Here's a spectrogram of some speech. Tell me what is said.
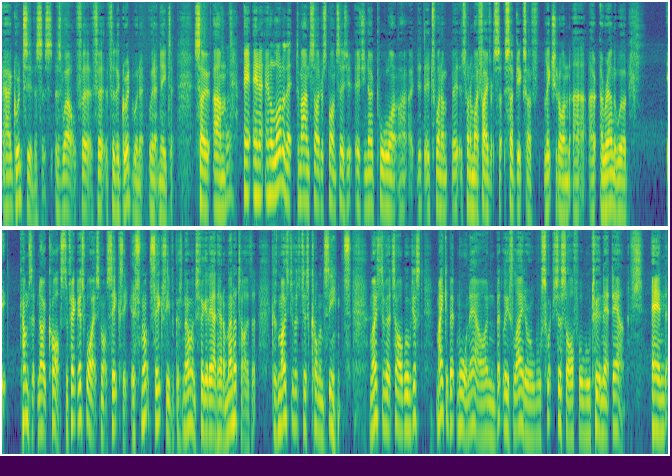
uh, grid services as well for, for, for the grid when it when it needs it. So um, and, and a lot of that demand side response, as you, as you know, Paul, it, it's one of it's one of my favourite su- subjects I've lectured on uh, around the world comes at no cost. In fact, that's why it's not sexy. It's not sexy because no one's figured out how to monetize it because most of it's just common sense. Most of it's, oh, we'll just make a bit more now and a bit less later, or we'll switch this off or we'll turn that down. And,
